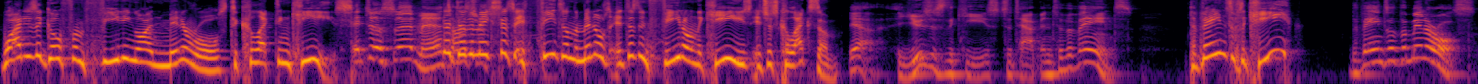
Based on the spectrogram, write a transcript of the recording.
Why does it go from feeding on minerals to collecting keys? it just said, man. That doesn't make sense. It feeds on the minerals. It doesn't feed on the keys. It just collects them. Yeah, it uses the keys to tap into the veins, The veins of the key? the veins of the minerals,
